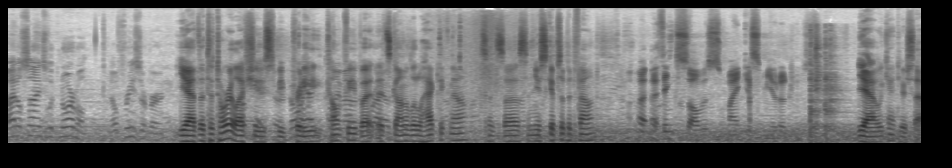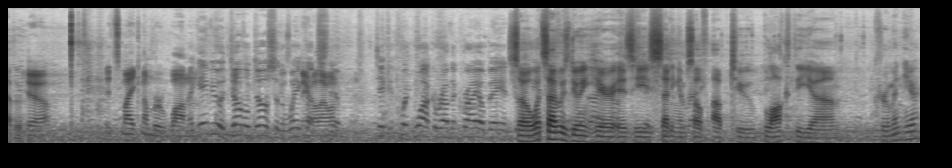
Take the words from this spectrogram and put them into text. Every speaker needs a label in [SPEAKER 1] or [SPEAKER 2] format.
[SPEAKER 1] Vital signs look normal. No freezer burn.
[SPEAKER 2] Yeah, the tutorial actually used to be pretty comfy, but it's gone a little hectic now since uh, some new skips have been found.
[SPEAKER 3] I, I think Sov's mic is muted.
[SPEAKER 2] Yeah, we can't hear Savu.
[SPEAKER 3] Yeah. It's mic number one.
[SPEAKER 1] I gave you a double dose of the wake up
[SPEAKER 3] of
[SPEAKER 1] snip. Take a quick walk around the cryo bay and
[SPEAKER 2] So what Savu's doing here is he's setting himself up to block the um, crewman here.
